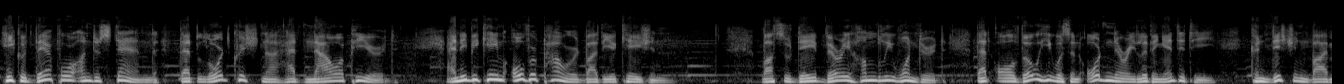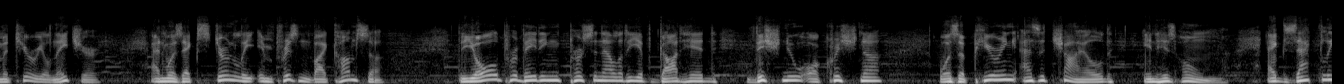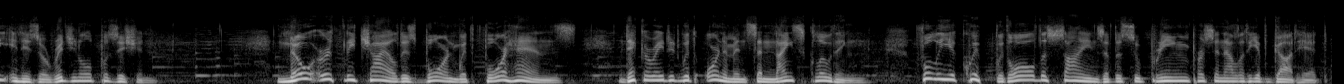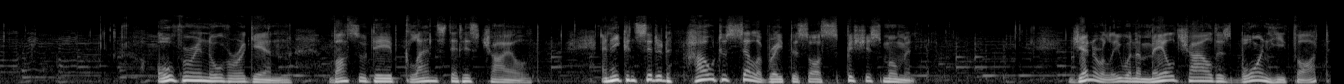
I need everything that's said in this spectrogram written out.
He could therefore understand that Lord Krishna had now appeared, and he became overpowered by the occasion. Vasudev very humbly wondered that although he was an ordinary living entity, conditioned by material nature, and was externally imprisoned by Kamsa, the all-pervading personality of Godhead, Vishnu or Krishna, was appearing as a child in his home, exactly in his original position. No earthly child is born with four hands, decorated with ornaments and nice clothing fully equipped with all the signs of the Supreme Personality of Godhead. Over and over again, Vasudev glanced at his child, and he considered how to celebrate this auspicious moment. Generally, when a male child is born, he thought,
